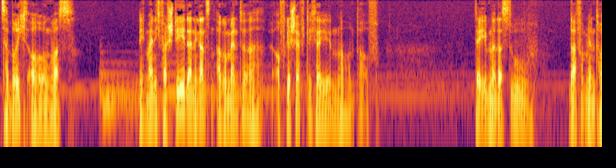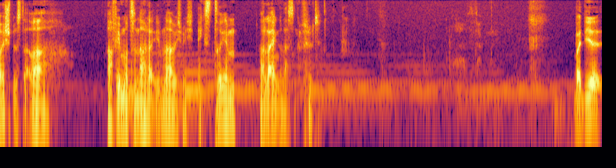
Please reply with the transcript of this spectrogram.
zerbricht auch irgendwas. Ich meine, ich verstehe deine ganzen Argumente auf geschäftlicher Ebene und auf der Ebene, dass du da von mir enttäuscht bist, aber auf emotionaler Ebene habe ich mich extrem alleingelassen gefühlt. Bei dir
